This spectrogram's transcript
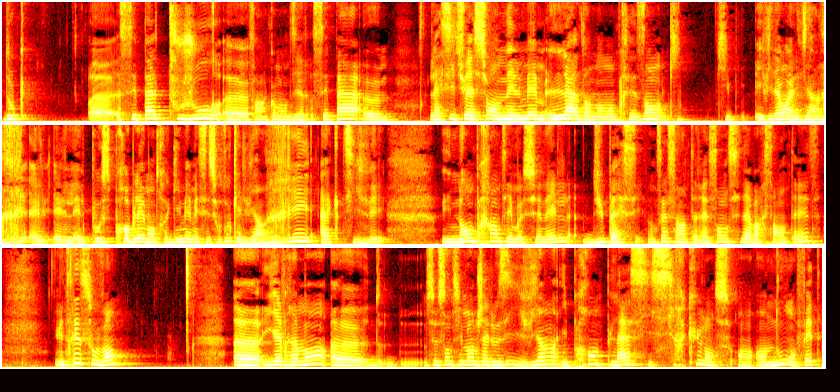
Donc, euh, c'est pas toujours, euh, enfin, comment dire, c'est pas la situation en elle-même, là, dans le moment présent, qui qui évidemment elle vient elle, pose problème entre guillemets mais c'est surtout qu'elle vient réactiver une empreinte émotionnelle du passé donc ça c'est intéressant aussi d'avoir ça en tête et très souvent euh, il y a vraiment euh, ce sentiment de jalousie, il vient, il prend place, il circule en, en, nous en fait,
